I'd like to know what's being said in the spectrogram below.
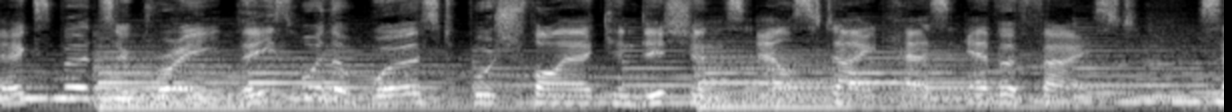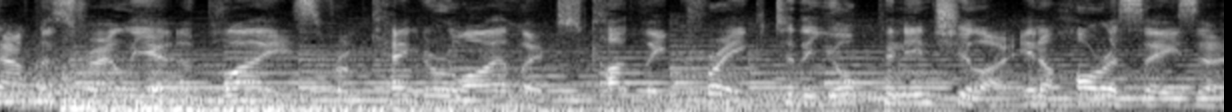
Experts agree these were the worst bushfire conditions our state has ever faced. South Australia ablaze from Kangaroo Island, Cudlee Creek to the Yorke Peninsula in a horror season.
